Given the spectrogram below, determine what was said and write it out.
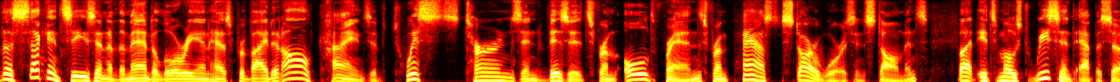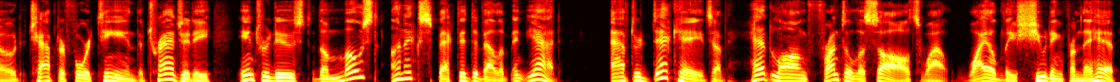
The second season of The Mandalorian has provided all kinds of twists, turns, and visits from old friends from past Star Wars installments, but its most recent episode, Chapter 14, The Tragedy, introduced the most unexpected development yet. After decades of headlong frontal assaults while wildly shooting from the hip,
